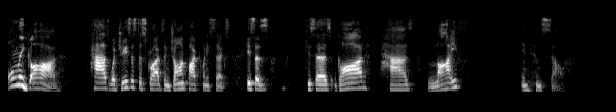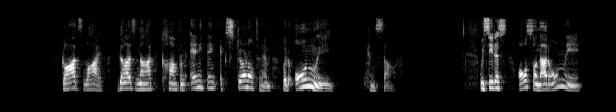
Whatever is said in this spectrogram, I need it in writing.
Only God has what Jesus describes in John 5:26. He says he says God has life in himself. God's life does not come from anything external to him, but only himself. We see this also not only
